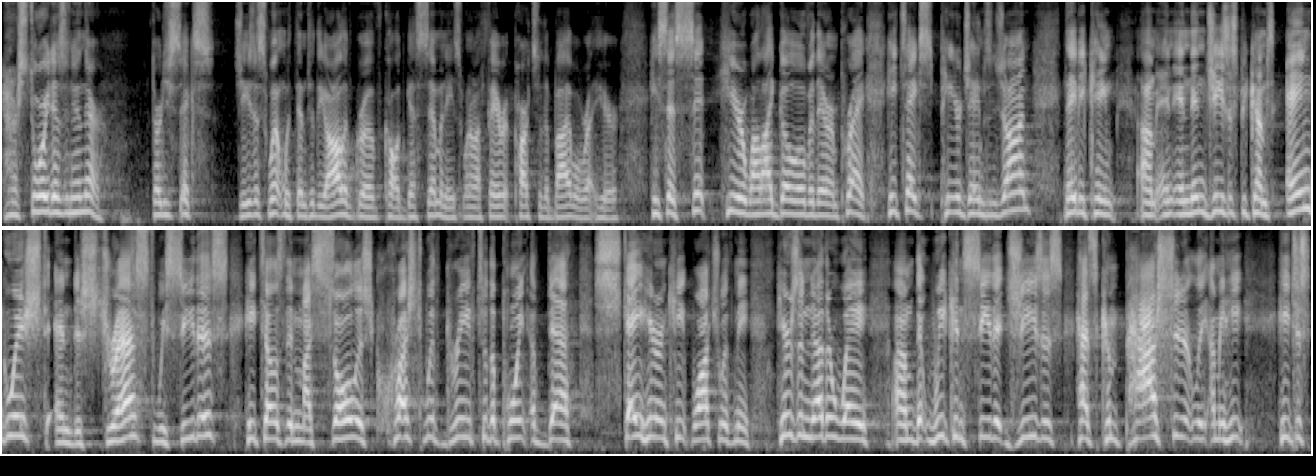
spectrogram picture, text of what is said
And our story doesn't end there. 36. Jesus went with them to the olive grove called Gethsemane. It's one of my favorite parts of the Bible right here. He says, Sit here while I go over there and pray. He takes Peter, James, and John. They became, um, and, and then Jesus becomes anguished and distressed. We see this. He tells them, My soul is crushed with grief to the point of death. Stay here and keep watch with me. Here's another way um, that we can see that Jesus has compassionately, I mean, he, he just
